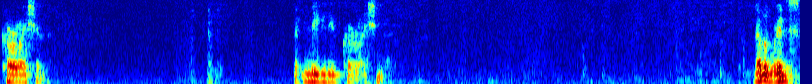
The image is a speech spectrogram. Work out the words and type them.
correlation, but negative correlation. In other words,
